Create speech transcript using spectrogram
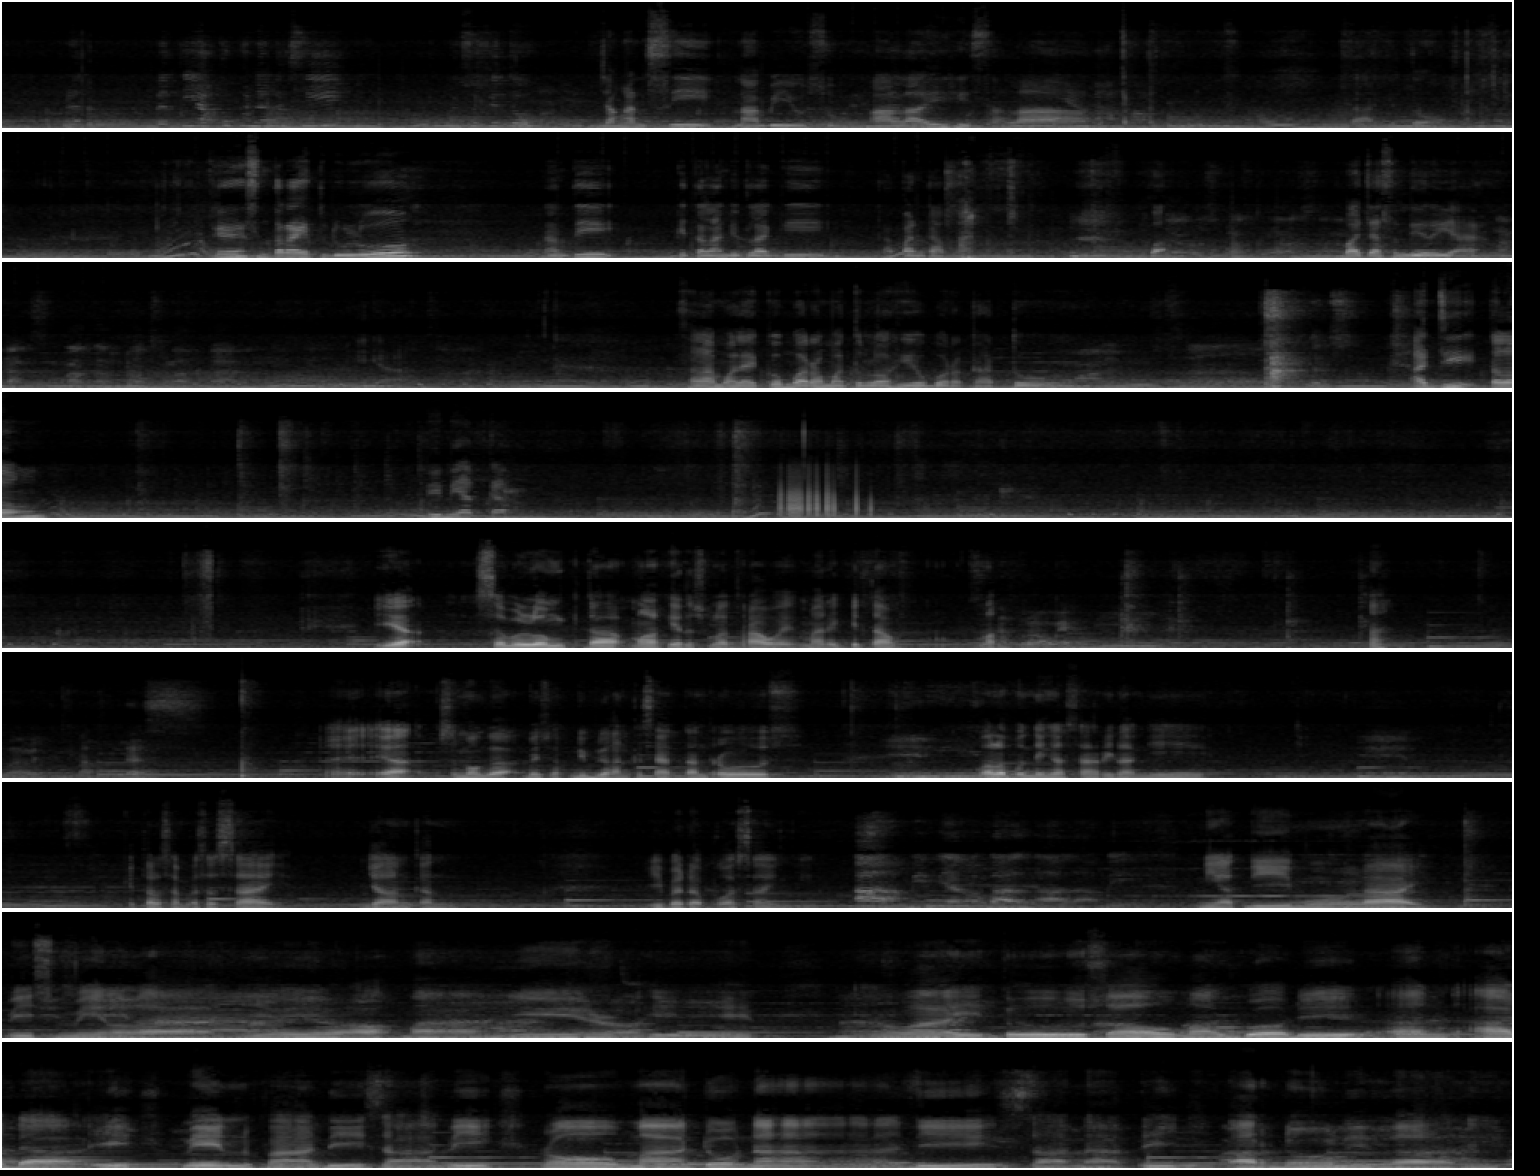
Berarti Yakub punya anak si Yusuf itu? Jangan si Nabi Yusuf alaihi salam. Ya, nah gitu. Oke sementara itu dulu. Nanti kita lanjut lagi kapan-kapan. Baca sendiri ya. Iya. Assalamualaikum warahmatullahi wabarakatuh. Aji tolong diniatkan. Iya, sebelum kita mengakhiri sholat raweh mari kita sholat raweh di Hah? raweh di 14 eh, ya semoga besok diberikan kesehatan terus. Walaupun tinggal sehari lagi. Kita sampai selesai menjalankan ibadah puasa ini. Amin ya robbal alamin. Niat dimulai Bismillahirrahmanirrahim. Nawaitu sauma godin an adai min fadisari Ramadona di sanati ardulillahi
